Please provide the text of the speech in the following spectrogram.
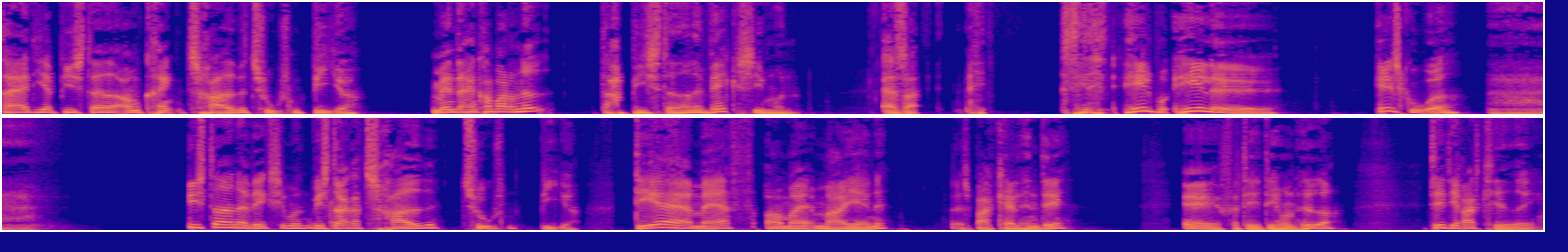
der er de her bistader omkring 30.000 bier. Men da han kommer derned, der er bistaderne væk, Simon. Altså, Hele, hele, hele skuret. Bistaderne er væk, Simon. Vi snakker 30.000 bier. Det er Math og Ma- Marianne. Lad os bare kalde hende det. Øh, for det er det, hun hedder. Det er de ret kede af.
